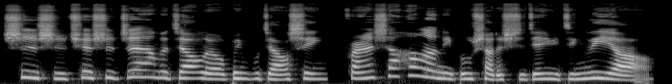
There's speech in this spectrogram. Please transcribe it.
事实却是这样的交流并不交心，反而消耗了你不少的时间与精力哦。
